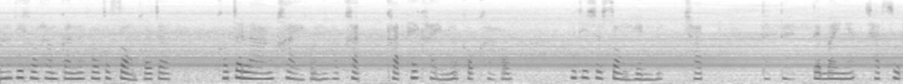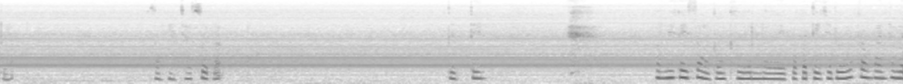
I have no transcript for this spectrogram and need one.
มากที่เขาทำกันนะเขาจะส่องเขาจะเขาจะล้างไข่ก่อนนะคะขัดขัดให้ไข่มันขาวๆเพื่อที่จะส่องเห็นชัด แต่แต่แต่ใบเนี้ยชัดสุดล้วส่องเห็นชัดสุดล้ว ตื่นเต้นเราไม่เคยส่องกลางคืนเลย ปกติจะดูกลางวันทำไม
